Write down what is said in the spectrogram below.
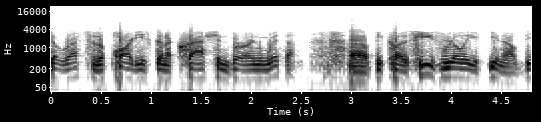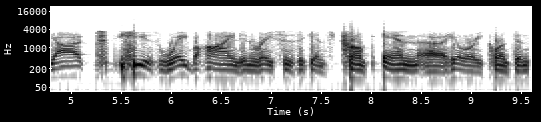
the rest of the party is going to crash and burn with him uh, because he's really, you know, the odds he is way behind in races against Trump and uh, Hillary Clinton.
